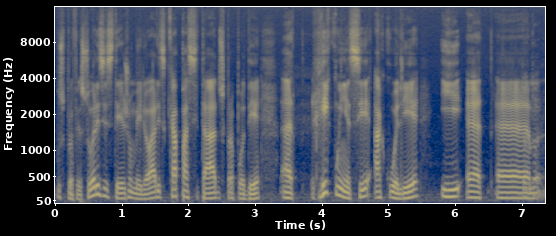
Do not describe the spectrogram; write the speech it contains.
os professores estejam melhores capacitados para poder uh, reconhecer, acolher e uh, uh,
